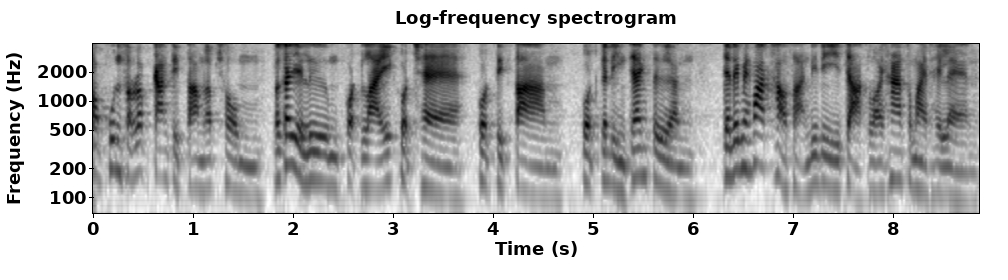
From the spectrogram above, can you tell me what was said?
ขอบคุณสำหรับการติดตามรับชม แล้วก็อย่าลืมกดไลค์ กดแชร์ กดติดตาม กดกระดิ่งแจ้งเตือน จะได้ไม่พลาดข่าวสารดีๆ จาก 105 สมายไทยแลนด์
